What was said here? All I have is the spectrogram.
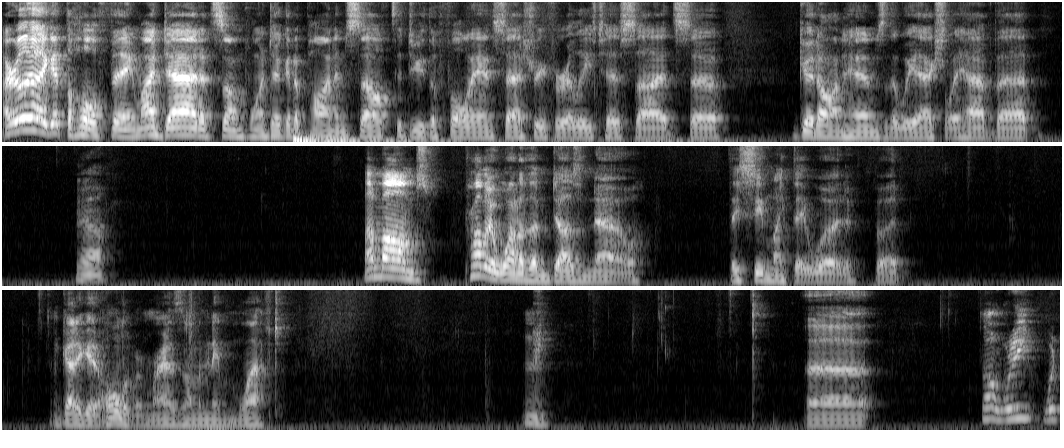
I really gotta get the whole thing. My dad at some point took it upon himself to do the full ancestry for at least his side, so good on him so that we actually have that. Yeah. My mom's probably one of them does know. They seem like they would, but I gotta get a hold of him, right? There's not many of them left. Hmm. Uh, No, what are you what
